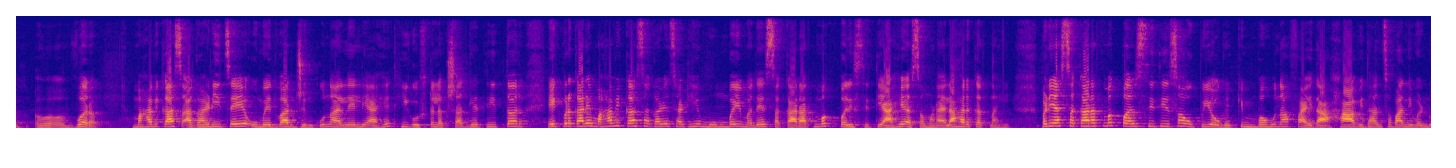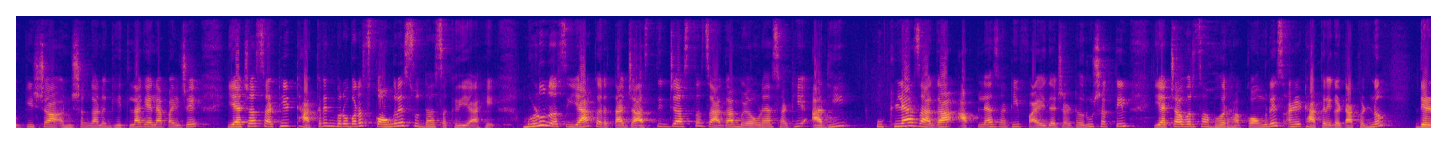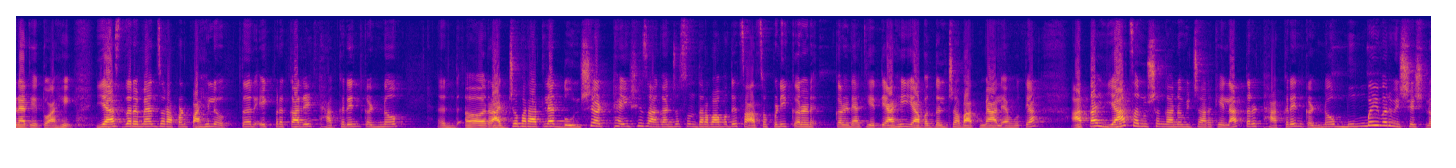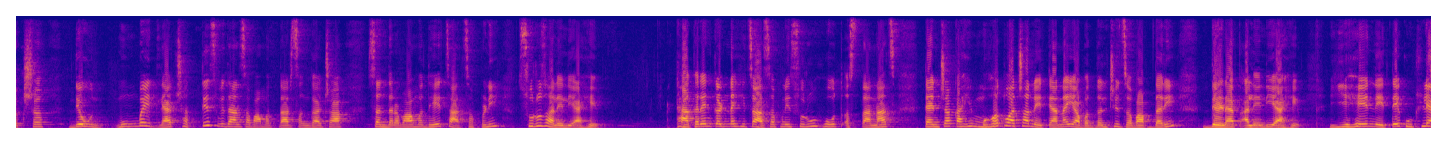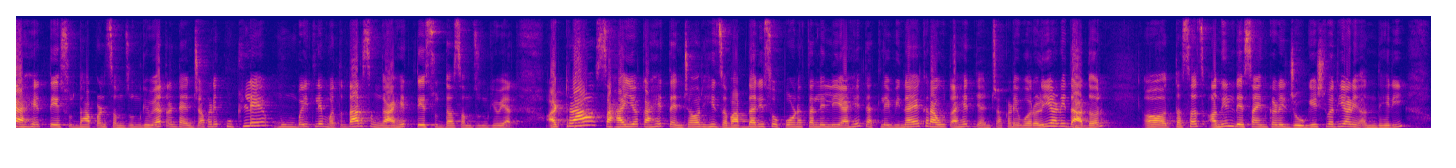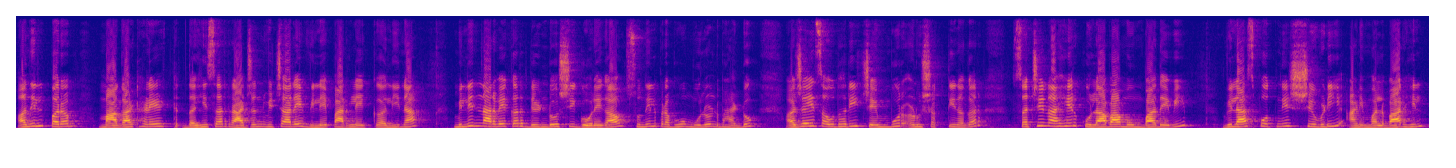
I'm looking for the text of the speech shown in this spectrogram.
वर महाविकास आघाडीचे उमेदवार जिंकून आलेले आहेत. ही गोष्ट लक्षात घेतली तर एक प्रकारे महाविकास आघाडीसाठी मुंबईमध्ये सकारात्मक परिस्थिती आहे असं म्हणायला हरकत नाही. पण या सकारात्मक परिस्थितीचा उपयोग किंबहुना फायदा हा विधानसभा निवडणुकीच्या अनुषंगानं घेतला गेला पाहिजे. याच्यासाठी ठाकरेंबरोबरच काँग्रेस सुद्धा सक्रिय आहे. म्हणूनच याकरता जास्तीत जास्त जागा मिळवण्यासाठी आधी कुठल्या जागा आपल्यासाठी फायद्याच्या ठरू शकतील याच्यावरचा भर हा काँग्रेस आणि ठाकरे गटाकडनं देण्यात येतो आहे. याच दरम्यान जर आपण पाहिलं तर एक प्रकारे ठाकरेंकडनं राज्यभरातल्या दोनशे अठ्ठ्याऐंशी जागांच्या संदर्भामध्ये चाचपणी करण्यात येते आहे याबद्दलच्या बातम्या आल्या होत्या. आता याच अनुषंगानं विचार केला तर ठाकरेंकडनं मुंबईवर विशेष लक्ष देऊन मुंबईतल्या छत्तीस विधानसभा मतदारसंघाच्या संदर्भामध्ये चाचपणी सुरू झालेली आहे. ठाकरेंकडनं ही चाचपणी सुरू होत असतानाच त्यांच्या काही महत्त्वाच्या नेत्यांना याबद्दलची जबाबदारी देण्यात आलेली आहे. हे नेते कुठले आहेत ते सुद्धा आपण समजून घेऊयात आणि त्यांच्याकडे कुठले मुंबईतले मतदारसंघ आहेत ते सुद्धा समजून घेऊयात. अठरा सहाय्यक आहेत त्यांच्यावर ही जबाबदारी सोपवण्यात आलेली आहे. त्यातले विनायक राऊत आहेत त्यांच्याकडे वरळी आणि दादर तसंच अनिल देसाईंकडे जोगेश्वरी आणि अंधेरी अनिल परब मागाठणे दहिसर राजन विचारे विले पार्ले कलिना मिलिंद नार्वेकर दिंडोशी गोरेगाव सुनील प्रभू मुलुंड भांडूप अजय चौधरी चेंबूर अणुशक्तीनगर सचिन अहिर कुलाबा मुंबादेवी विलास पोतनीस शिवडी आणि मलबार हिल.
